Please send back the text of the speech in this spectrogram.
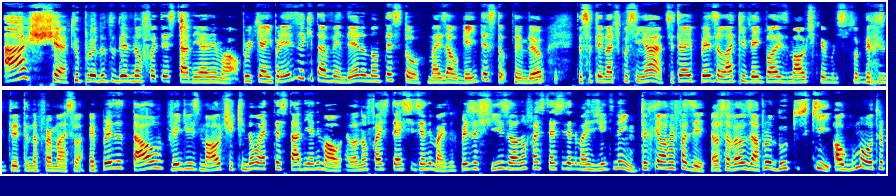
acha que o produto dele não foi testado em animal? Porque a empresa que tá vendendo não testou, mas alguém testou, entendeu? Então você tem lá, tipo assim, ah, você tem uma empresa lá que vende lá esmalte que você falou que deu na farmácia lá. A empresa tal vende um esmalte que não é testado em animal. Ela não faz testes em animais. A empresa X, ela não faz testes em animais de jeito nenhum. Então o que ela vai fazer? Ela só vai usar produtos que alguma outra,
